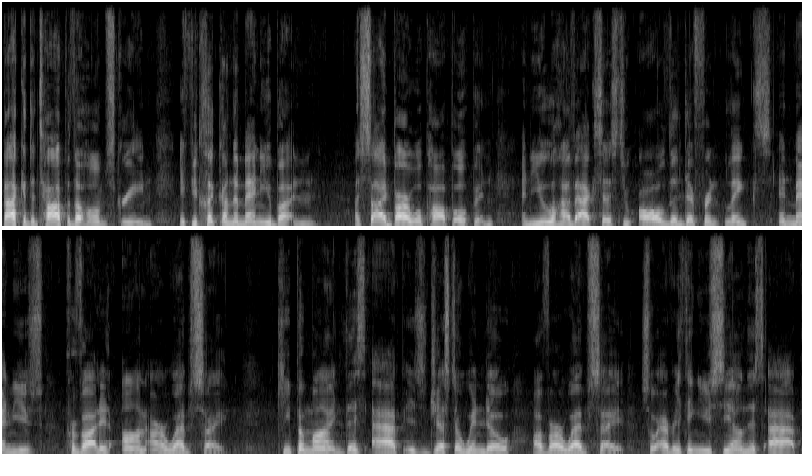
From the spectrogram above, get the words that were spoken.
Back at the top of the home screen, if you click on the menu button, a sidebar will pop open and you will have access to all the different links and menus provided on our website. Keep in mind, this app is just a window of our website, so everything you see on this app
